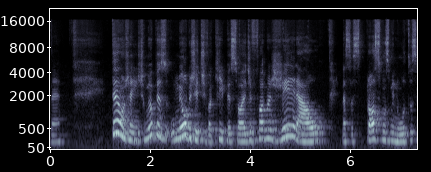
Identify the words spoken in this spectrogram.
né. Então, gente, o meu, o meu objetivo aqui, pessoal, é de forma geral, nesses próximos minutos,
